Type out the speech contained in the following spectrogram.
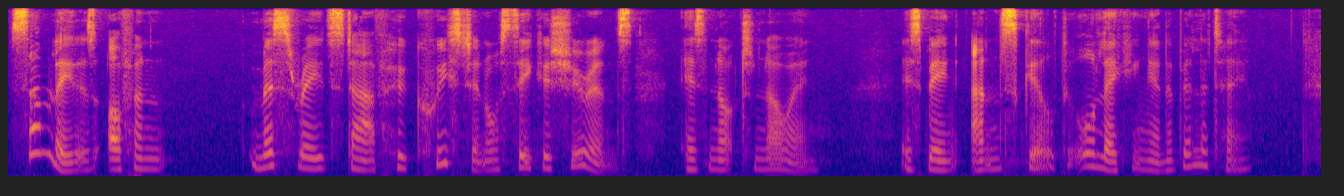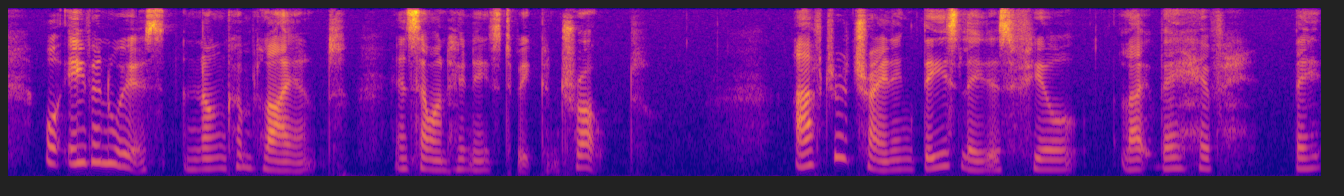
Some leaders often misread staff who question or seek assurance as not knowing, as being unskilled or lacking in ability, or even worse, non compliant and someone who needs to be controlled. After a training, these leaders feel like they have they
